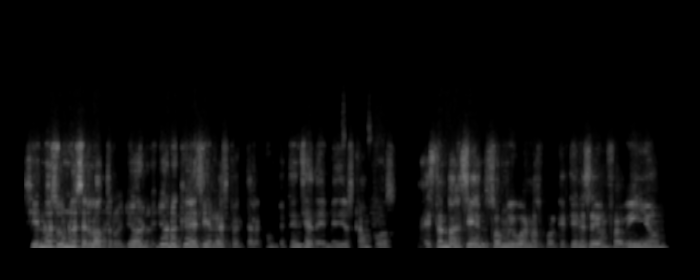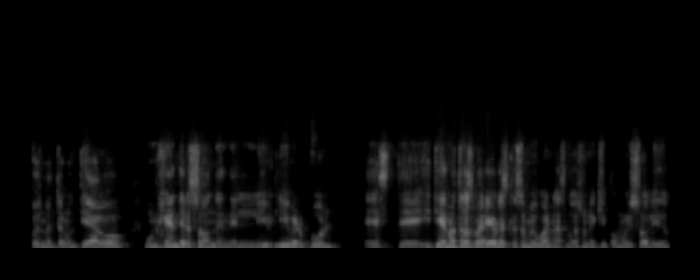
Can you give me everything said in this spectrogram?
Si no es uno, es el otro. Yo, yo lo que iba a decir respecto a la competencia de medios campos, estando al 100, son muy buenos porque tienes ahí un Fabiño, puedes meter un Thiago, un Henderson en el Li- Liverpool, este, y tienen otras variables que son muy buenas, ¿no? Es un equipo muy sólido.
